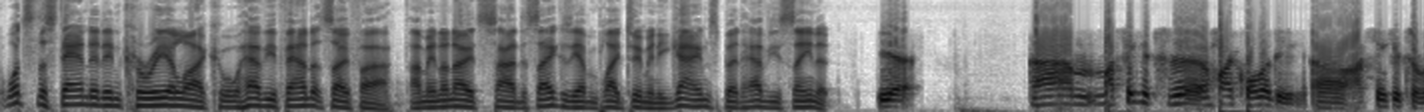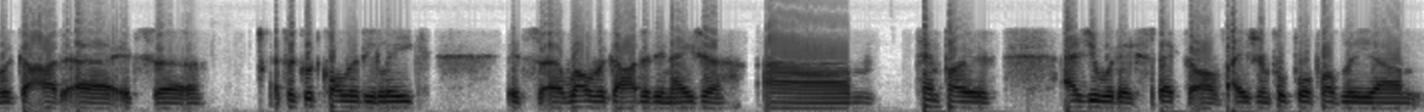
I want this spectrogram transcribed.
what's the standard in Korea like? How have you found it so far? I mean, I know it's hard to say because you haven't played too many games, but have you seen it? Yeah, um, I think it's uh, high quality. Uh, I think it's a regard. Uh, it's a it's a good quality league. It's uh, well regarded in Asia. Um, tempo, as you would expect of Asian football, probably um,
